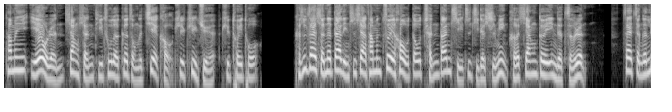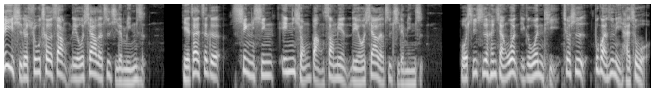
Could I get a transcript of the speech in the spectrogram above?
他们也有人向神提出了各种的借口去拒绝、去推脱。可是，在神的带领之下，他们最后都承担起自己的使命和相对应的责任。在整个历史的书册上留下了自己的名字，也在这个信心英雄榜上面留下了自己的名字。我其实很想问一个问题，就是不管是你还是我，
